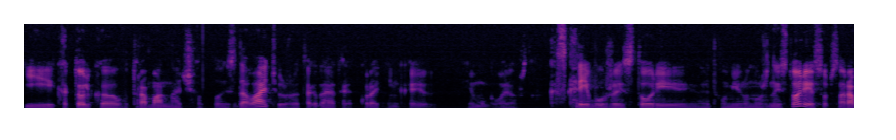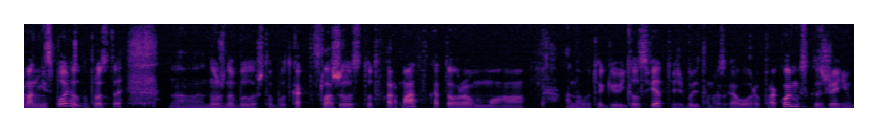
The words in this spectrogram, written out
И как только вот роман начал издавать, уже тогда я так аккуратненько ему говорил, что скорее бы уже истории этому миру нужны истории. Собственно, роман не спорил, но просто э, нужно было, чтобы вот как-то сложился тот формат, в котором э, оно в итоге увидело свет. То есть были там разговоры про комикс, к сожалению,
